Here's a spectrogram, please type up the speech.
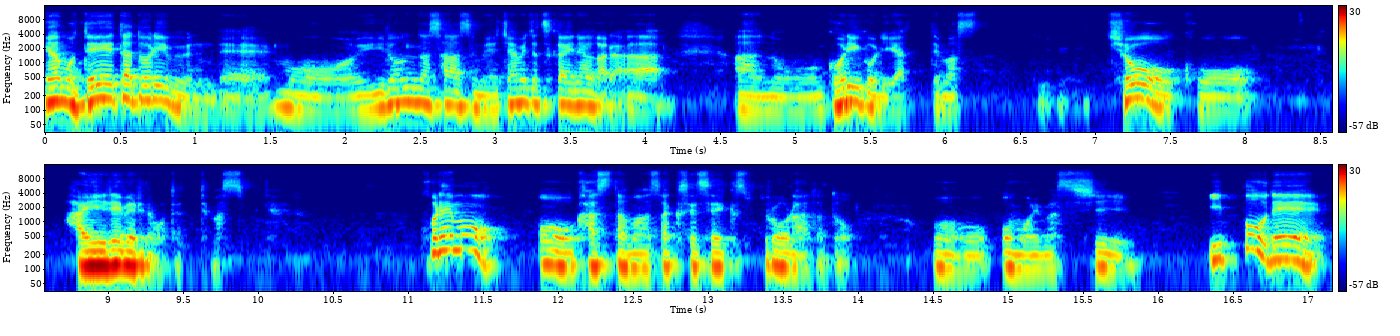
いやもうデータドリブンでもういろんな SARS めちゃめちゃ使いながらあのゴリゴリやってますっていう超こうハイレベルなことやってます。これもカスタマーサクセスエクスプローラーだと思いますし、一方で、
